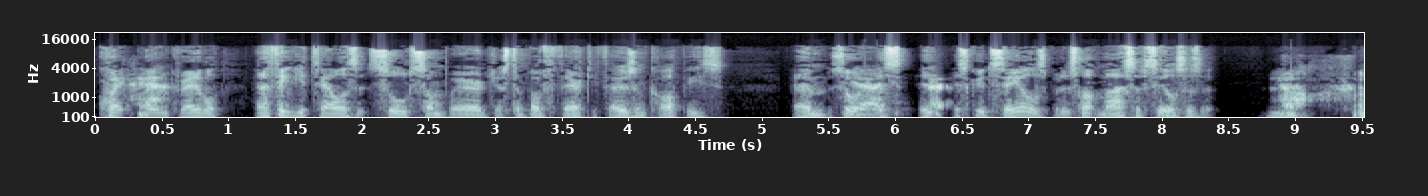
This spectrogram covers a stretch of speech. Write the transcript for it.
Quite, quite yeah. incredible. And I think you tell us it sold somewhere just above 30,000 copies. Um, so yeah, it's, it's good sales, but it's not massive sales, is it? No.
